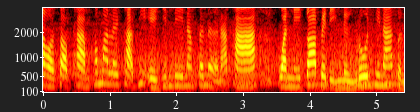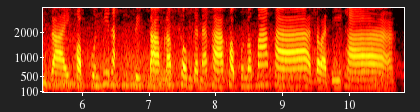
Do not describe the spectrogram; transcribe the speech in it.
ต่อสอบถามเข้ามาเลยค่ะ พี่เอยินดีนำเสนอนะคะ วันนี้ก็เป็นอีกหนึ่งรุ่นที่น่าสนใจ ขอบคุณที่ติดตามรับชมกันนะคะ ขอบคุณมาก ๆ ค่ะ สวัสดีค่ะ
